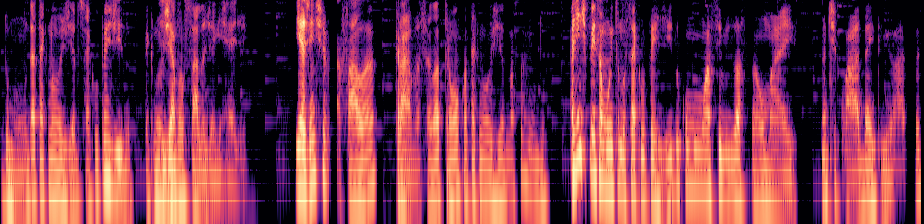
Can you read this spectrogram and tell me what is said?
do mundo é a tecnologia do século perdido, tecnologia uhum. avançada de Egghead. E a gente fala, crava, Celatron com a tecnologia do nosso mundo. A gente pensa muito no século perdido como uma civilização mais antiquada, entre mil aspas,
